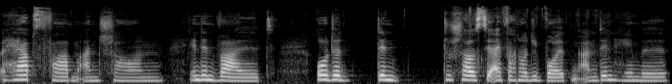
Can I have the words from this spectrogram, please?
Herbstfarben anschauen, in den Wald oder den Du schaust dir einfach nur die Wolken an, den Himmel,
